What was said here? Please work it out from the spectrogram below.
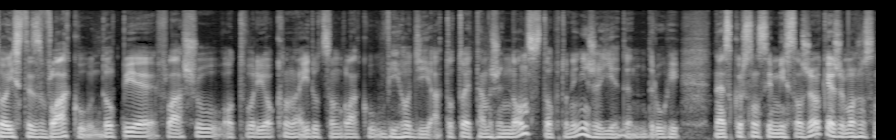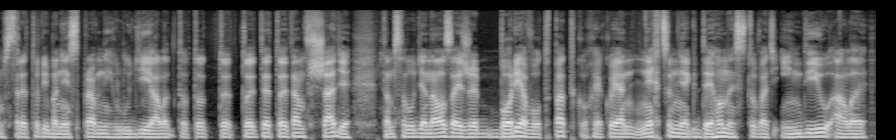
To isté z vlaku. Dopije flašu, otvorí okno na idúcom vlaku, vyhodí. A toto je tam, že non-stop, to není, že jeden, druhý. Najskôr som si myslel, že OK, že možno som stretol iba nesprávnych ľudí, ale to, to, to, to, to, to je tam všade. Tam sa ľudia naozaj, že boria v odpadkoch. Ako ja nechcem nejak dehonestovať Indiu, ale,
